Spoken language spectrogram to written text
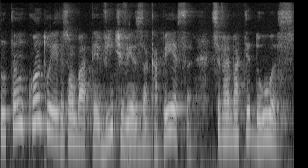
Então, enquanto eles vão bater 20 vezes a cabeça, você vai bater duas.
